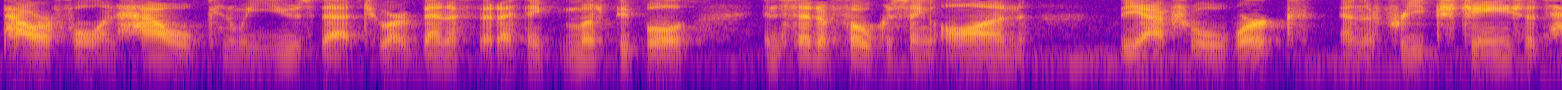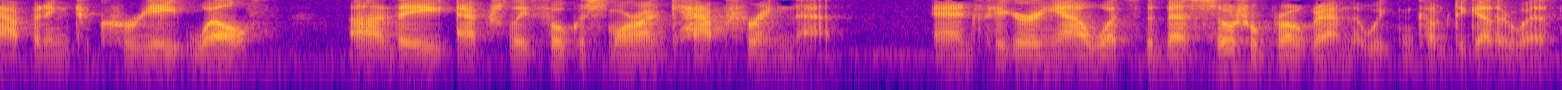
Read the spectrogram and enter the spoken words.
powerful, and how can we use that to our benefit? I think most people, instead of focusing on the actual work and the free exchange that's happening to create wealth, uh, they actually focus more on capturing that and figuring out what's the best social program that we can come together with.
